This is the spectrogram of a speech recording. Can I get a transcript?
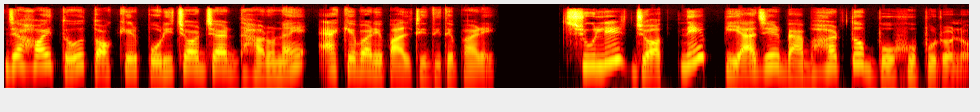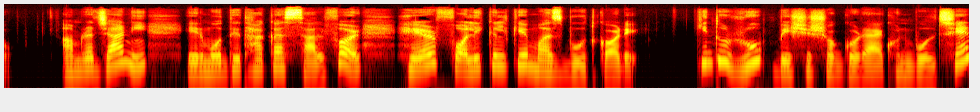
যা হয়তো ত্বকের পরিচর্যার ধারণায় একেবারে পাল্টে দিতে পারে। চুলের যত্নে পেঁয়াজের ব্যবহার তো বহু পুরনো। আমরা জানি এর মধ্যে থাকা সালফার হেয়ার ফলিকলকে মজবুত করে। কিন্তু রূপ বিশেষজ্ঞরা এখন বলছেন,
